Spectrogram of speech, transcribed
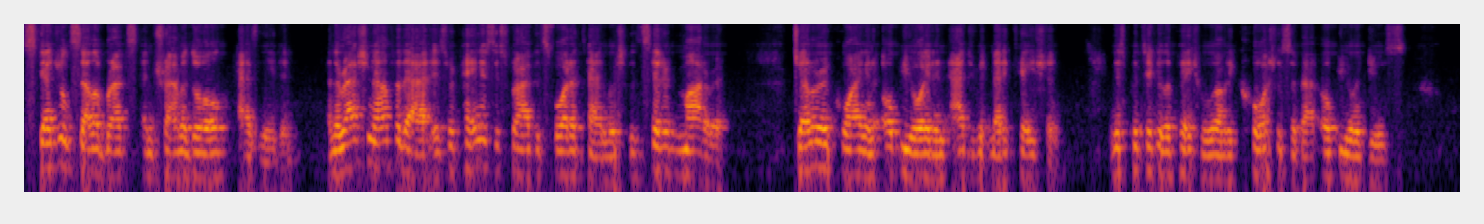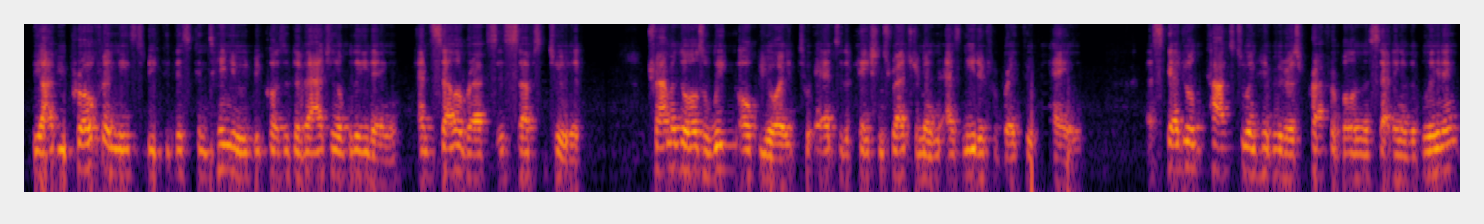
Scheduled Celebrex and tramadol as needed. And the rationale for that is for pain is described as 4 to 10, which is considered moderate, generally requiring an opioid and adjuvant medication. In this particular patient, we to be cautious about opioid use. The ibuprofen needs to be discontinued because of the vaginal bleeding, and Celebrex is substituted. Tramadol is a weak opioid to add to the patient's regimen as needed for breakthrough pain. A scheduled COX-2 inhibitor is preferable in the setting of the bleeding,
